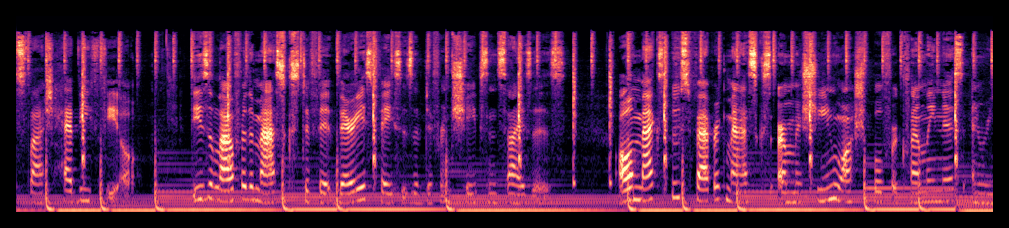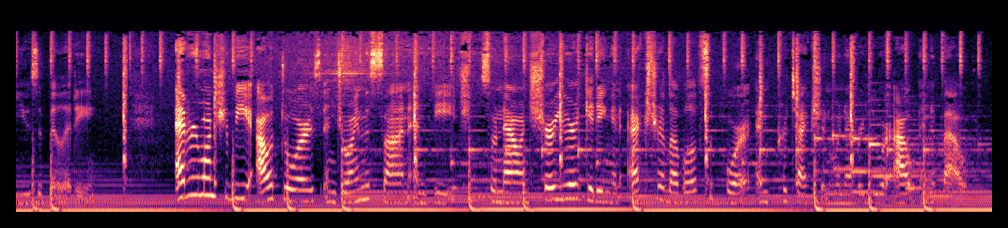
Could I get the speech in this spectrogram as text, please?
Slash heavy feel. These allow for the masks to fit various faces of different shapes and sizes. All Max Boost fabric masks are machine washable for cleanliness and reusability. Everyone should be outdoors enjoying the sun and beach, so now ensure you are getting an extra level of support and protection whenever you are out and about.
